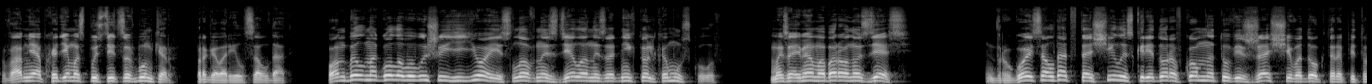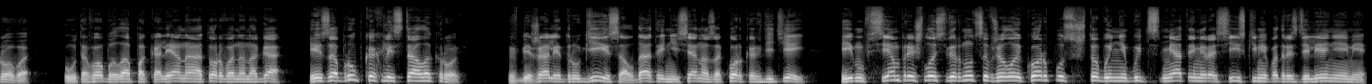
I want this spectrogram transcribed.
вам необходимо спуститься в бункер», — проговорил солдат. Он был на голову выше ее и словно сделан из одних только мускулов. «Мы займем оборону здесь». Другой солдат втащил из коридора в комнату визжащего доктора Петрова. У того была по колено оторвана нога, из обрубка хлестала кровь. Вбежали другие солдаты, неся на закорках детей. Им всем пришлось вернуться в жилой корпус, чтобы не быть смятыми российскими подразделениями,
